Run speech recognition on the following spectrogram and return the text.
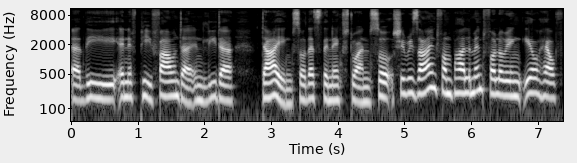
uh, the NFP founder and leader, dying. So that's the next one. So she resigned from parliament following ill health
